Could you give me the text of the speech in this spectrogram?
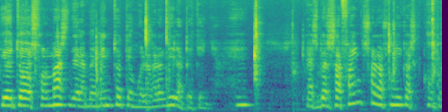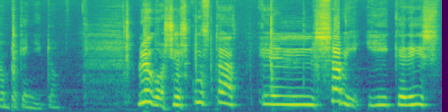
Yo de todas formas de la Memento tengo la grande y la pequeña. ¿eh? Las Versafine son las únicas que compro en pequeñito. Luego, si os gusta el Xavi y queréis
